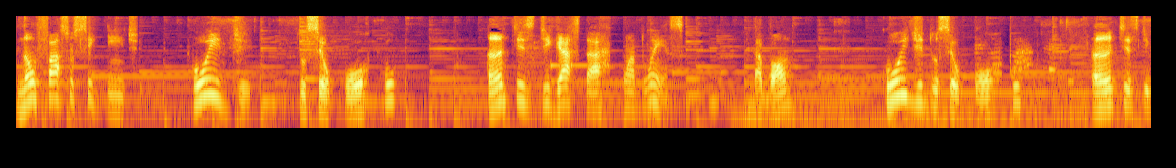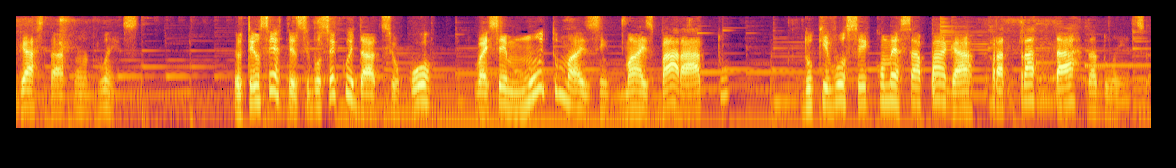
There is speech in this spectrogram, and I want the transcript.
não faça o seguinte: cuide do seu corpo antes de gastar com a doença, tá bom? Cuide do seu corpo antes de gastar com a doença. Eu tenho certeza, se você cuidar do seu corpo, vai ser muito mais, mais barato do que você começar a pagar para tratar da doença.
